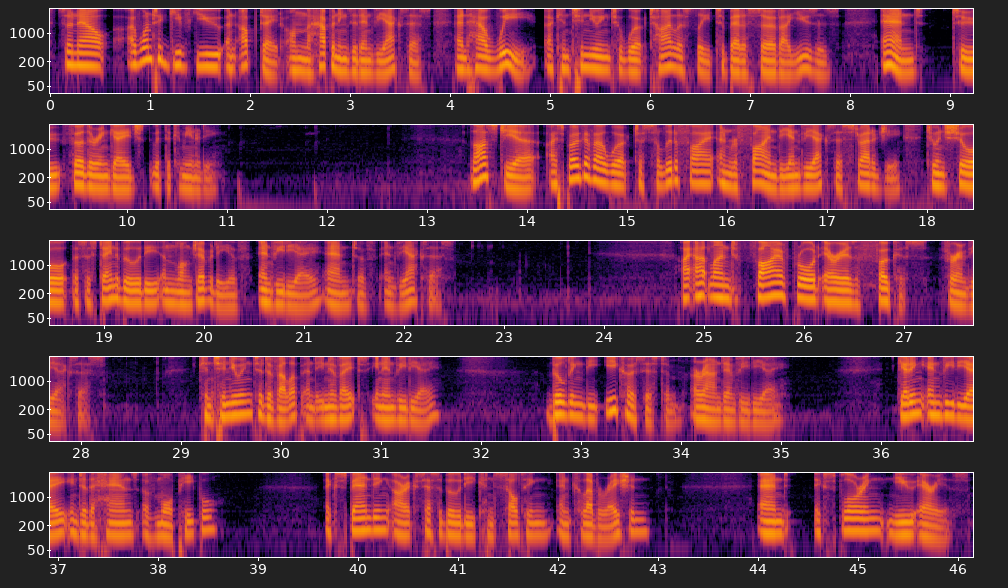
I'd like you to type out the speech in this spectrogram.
So now I want to give you an update on the happenings at NV Access and how we are continuing to work tirelessly to better serve our users and to further engage with the community. Last year, I spoke of our work to solidify and refine the NV Access strategy to ensure the sustainability and longevity of NVDA and of NV Access. I outlined five broad areas of focus for NV Access. Continuing to develop and innovate in NVDA, building the ecosystem around NVDA, getting NVDA into the hands of more people, expanding our accessibility consulting and collaboration, and exploring new areas.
